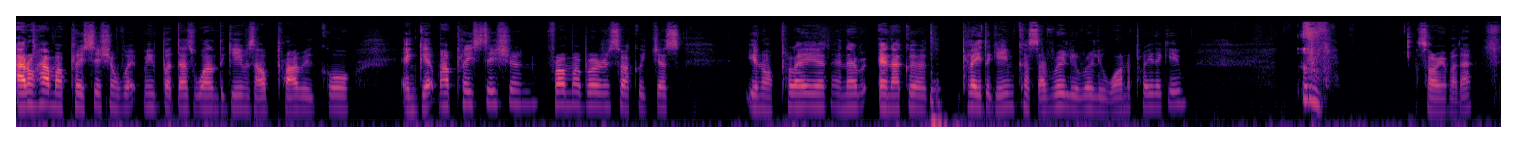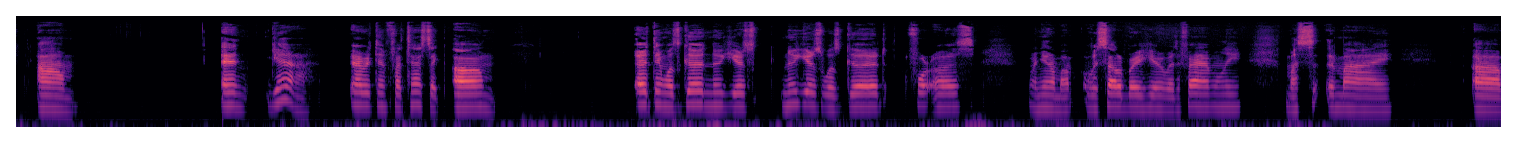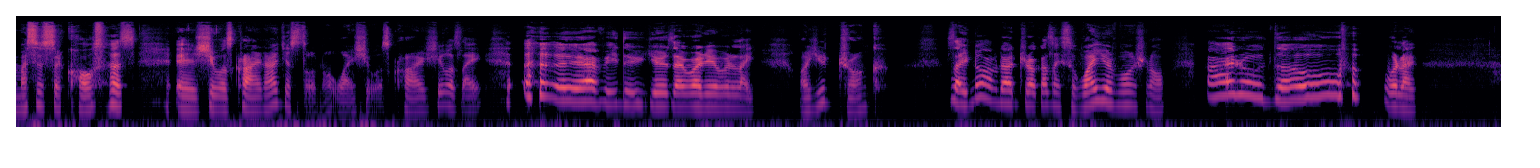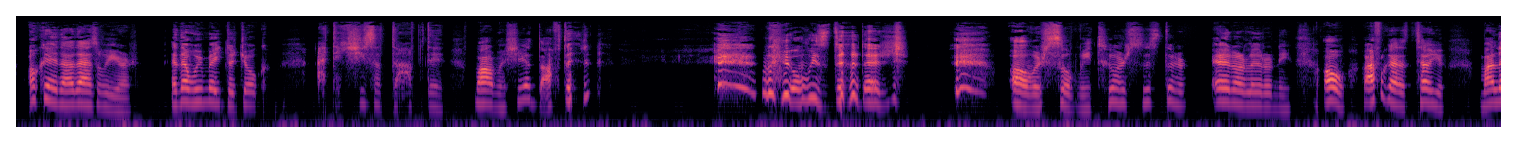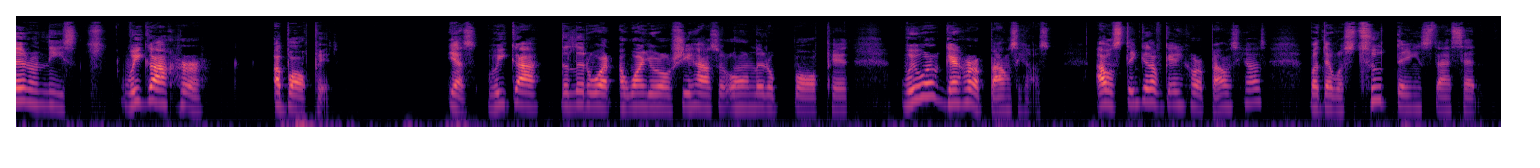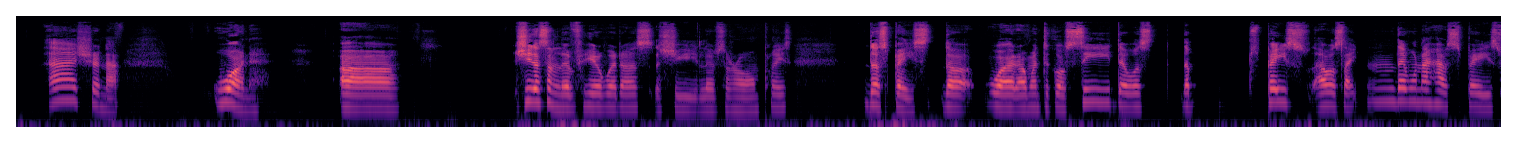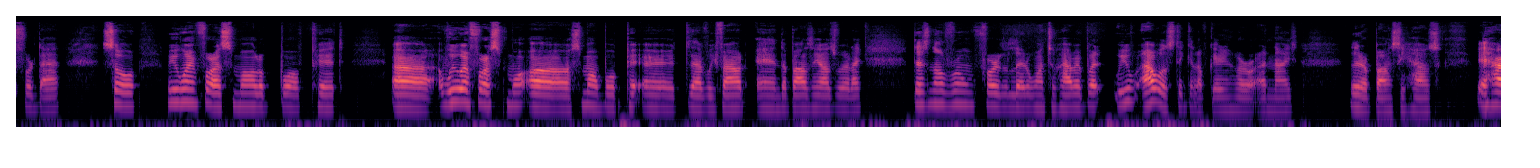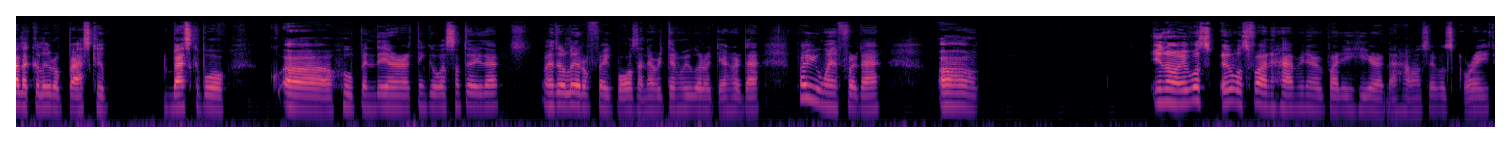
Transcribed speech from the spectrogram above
I don't have my PlayStation with me, but that's one of the games I'll probably go and get my PlayStation from my brother so I could just you know, play it and every, and I could play the game because I really, really want to play the game. Sorry about that. Um, and yeah, everything fantastic. Um, everything was good. New Year's New Year's was good for us. When you know my, we celebrate here with the family. My my uh, my sister called us and she was crying. I just don't know why she was crying. She was like, "Happy New Year's, everybody." We're like, "Are you drunk?" It's like, "No, I'm not drunk." I was like, "So why are you emotional?" I don't know. We're like, "Okay, now that's weird." And then we make the joke. I think she's adopted. Mom, is she adopted? we always do that. Oh, we're so mean to our sister and our little niece. Oh, I forgot to tell you, my little niece, we got her a ball pit. Yes, we got the little one, a one year old. She has her own little ball pit. We will get her a bouncy house. I was thinking of getting her a bouncy house, but there was two things that I said I should not. One, uh, she doesn't live here with us. She lives in her own place. The space, the what I went to go see, there was the space. I was like, mm, they want to have space for that, so we went for a smaller ball pit. Uh, we went for a small, uh, small ball pit uh, that we found, and the bouncy house. We were like, there's no room for the little one to have it, but we, I was thinking of getting her a nice little bouncy house. It had like a little basket, basketball uh, hoop in there. I think it was something like that. With the little fake balls and everything. We were gonna get her that, but we went for that. Uh, you know, it was it was fun having everybody here in the house. It was great.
